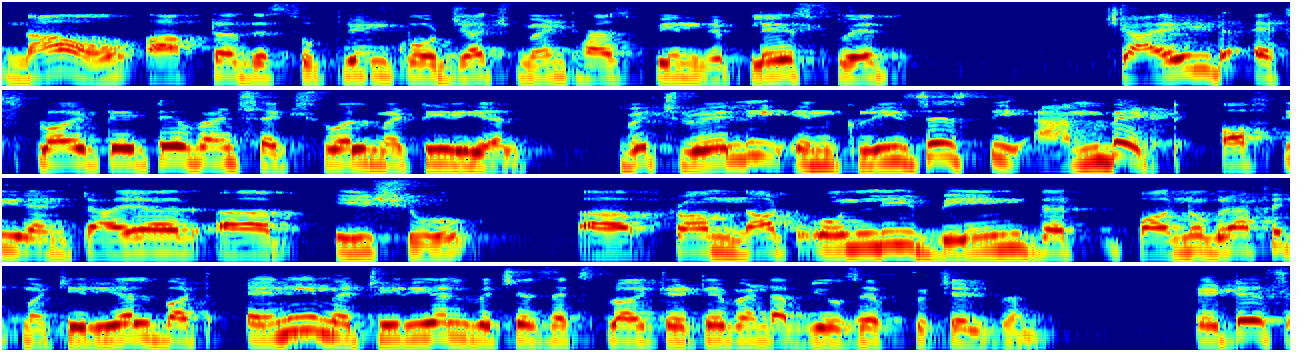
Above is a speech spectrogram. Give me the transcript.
now, after the Supreme Court judgment, has been replaced with child exploitative and sexual material, which really increases the ambit of the entire issue uh, from not only being the pornographic material, but any material which is exploitative and abusive to children. It is,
